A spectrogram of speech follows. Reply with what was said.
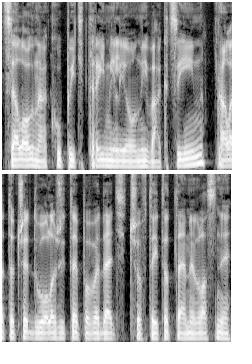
chcelo nakúpiť 3 milióny vakcín, ale to, čo je dôležité povedať, čo v tejto téme vlastne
